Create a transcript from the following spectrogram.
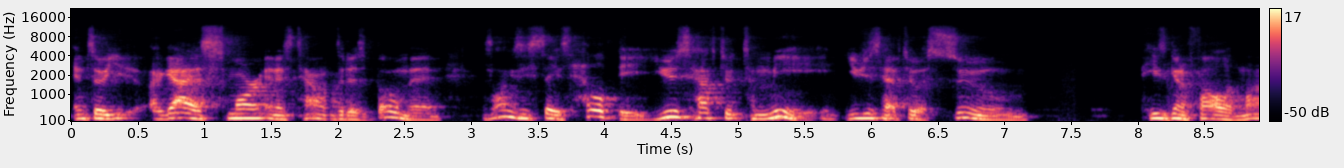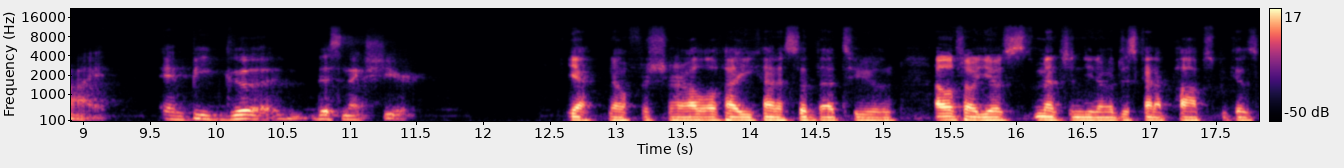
And so you, a guy as smart and as talented as bowman as long as he stays healthy you just have to to me you just have to assume he's going to fall in line and be good this next year yeah, no, for sure. I love how you kind of said that too. And I love how Yost mentioned, you know, it just kind of pops because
